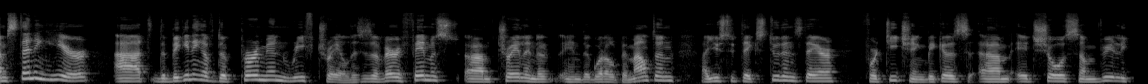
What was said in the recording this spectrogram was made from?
I'm standing here at the beginning of the Permian Reef Trail. This is a very famous um, trail in the, in the Guadalupe Mountain. I used to take students there for teaching because um, it shows some really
